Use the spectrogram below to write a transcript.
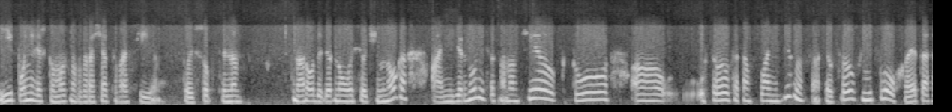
и поняли, что можно возвращаться в Россию. То есть, собственно, народа вернулось очень много, а не вернулись в основном те, кто э, устроился там в плане бизнеса и устроился неплохо. Это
